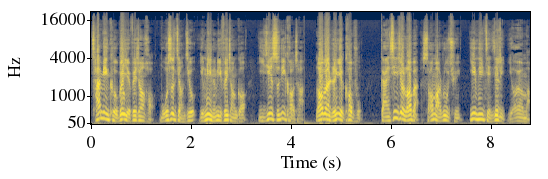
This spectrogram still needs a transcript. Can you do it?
产品口碑也非常好，模式讲究，盈利能力非常高，已经实地考察，老板人也靠谱。感兴趣的老板扫码入群，音频简介里有二维码。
